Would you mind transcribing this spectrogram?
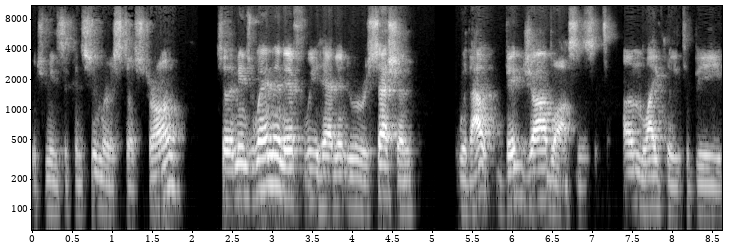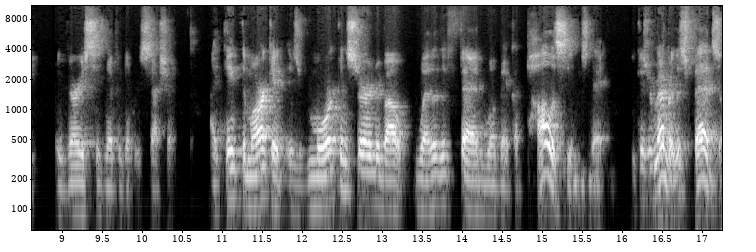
which means the consumer is still strong. So that means when and if we head into a recession without big job losses, it's unlikely to be a very significant recession. I think the market is more concerned about whether the Fed will make a policy mistake. Because remember, this Fed's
